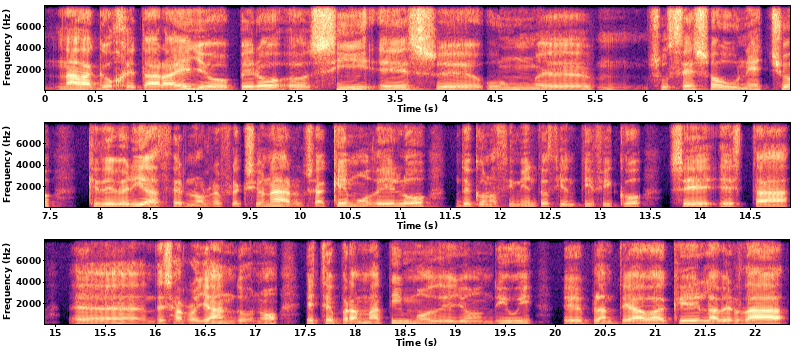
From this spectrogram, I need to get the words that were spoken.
nada que objetar a ello, pero eh, sí es eh, un suceso, un hecho que debería hacernos reflexionar. O sea, qué modelo de conocimiento científico se está desarrollando. ¿no? Este pragmatismo de John Dewey eh, planteaba que la verdad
